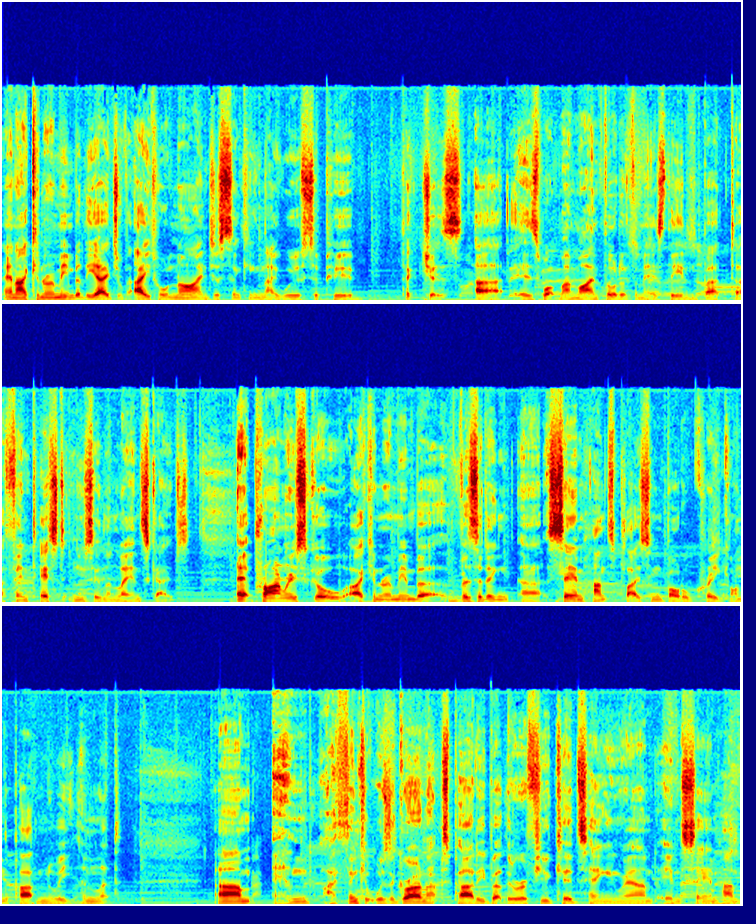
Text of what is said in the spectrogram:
And I can remember the age of eight or nine just thinking they were superb pictures uh, is what my mind thought of them as then, but uh, fantastic New Zealand landscapes. At primary school, I can remember visiting uh, Sam Hunt's place in Bottle Creek on the Pauatahanui Inlet. Um, and I think it was a grown-ups party, but there were a few kids hanging around, and Sam Hunt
